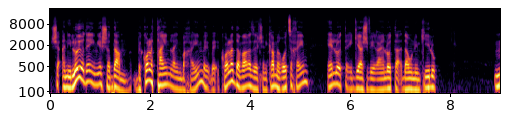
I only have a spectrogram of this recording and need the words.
שאני לא יודע אם יש אדם בכל הטיימליין בחיים, בכל הדבר הזה שנקרא מרוץ החיים, אין לו את רגעי השבירה, אין לו את הדאונים, כאילו... מ-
